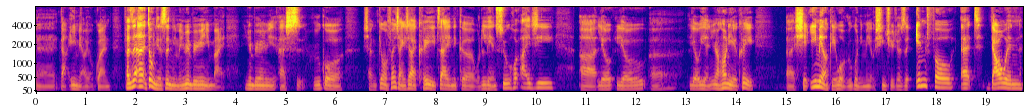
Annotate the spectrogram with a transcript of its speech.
呃打疫苗有关。反正啊，重点是你们愿不愿意买，愿不愿意啊试？如果想跟我分享一下，可以在那个我的脸书或 IG 啊、留留呃留言，然后你也可以呃写 email 给我，如果你们有兴趣，就是 info at darwin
